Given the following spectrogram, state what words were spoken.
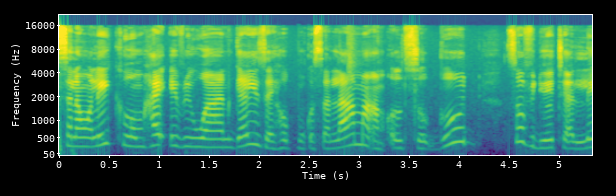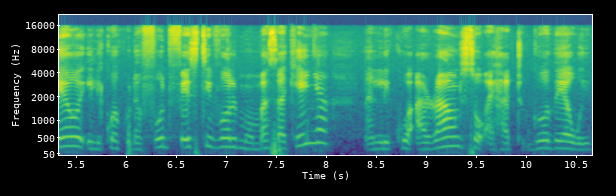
Assalamu alaikum. Hi everyone. Guys, I hope mko salama. I'm also good. So video yetu ya leo ilikuwa kuna food festival Mombasa, Kenya na nilikuwa around so I had to go there with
